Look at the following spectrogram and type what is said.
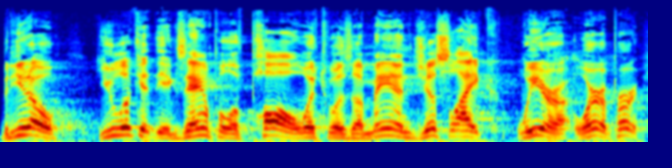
But you know, you look at the example of Paul, which was a man just like we are, we're a person,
